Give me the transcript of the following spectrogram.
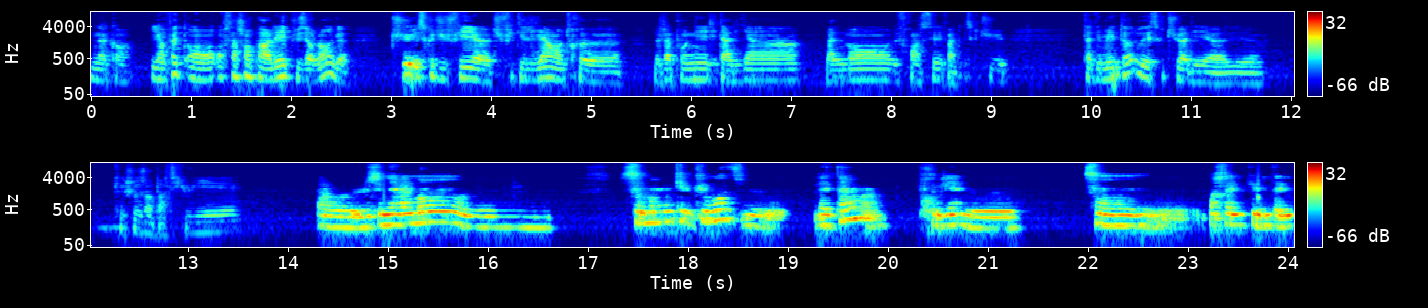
D'accord. Et en fait, en, en sachant parler plusieurs langues, tu, Oui. est-ce que tu fais, euh, tu fais des liens entre euh, le japonais, l'italien, l'allemand, le français? Enfin, est-ce que tu as des méthodes ou est-ce que tu as des, des, quelque chose en particulier? Alors, euh, généralement, euh, seulement quelques mots euh, latins proviennent, euh, sont pareils que l'italien.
